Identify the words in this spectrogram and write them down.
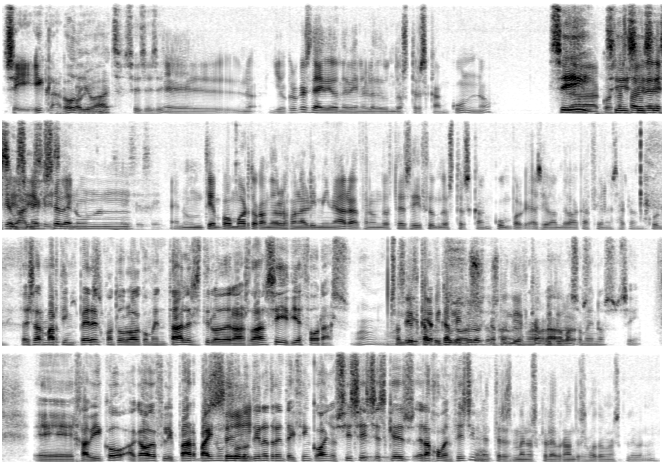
Sí, claro. Divac. Sí, sí, sí. el- no, yo creo que es de ahí de donde viene lo de un 2-3 Cancún, ¿no? Sí, La cosa sí, está sí, viene de sí, que sí, Van sí, sí. en un Sí, sí, sí. en un tiempo muerto cuando los van a eliminar hacen un 2-3 y dice un 2-3 Cancún porque ya se iban de vacaciones a Cancún. César Martín Pérez, ¿cuánto el documental? Es estilo de las Dance y 10 horas. ¿no? Son Sí, 10 capítulos, capítulos, son 10 una hora capítulos. Más o menos, sí. Eh, Javico, acabo de flipar. Bainun Sí. solo tiene 35 años. Sí, sí, sí, es que es- era jovencísimo. Tiene 3 menos que LeBron, 3 o 4 menos que LeBron.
